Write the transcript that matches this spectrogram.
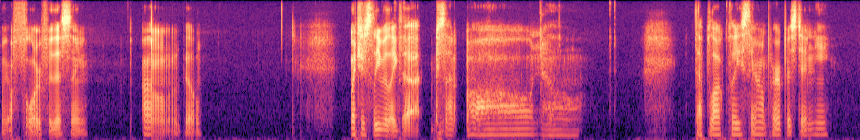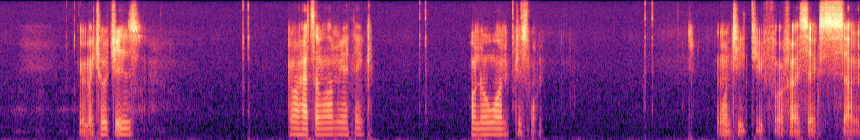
We got floor for this thing. I don't want to build. Might just leave it like that, because I, oh no. That block placed there on purpose, didn't he? Where my torches? Oh, I had some on me, I think. Oh, no one, just one. One, two, three, four, five, six, seven.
